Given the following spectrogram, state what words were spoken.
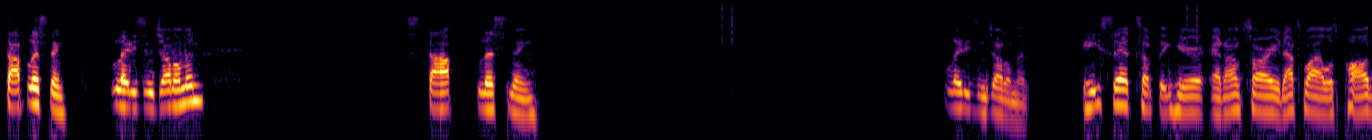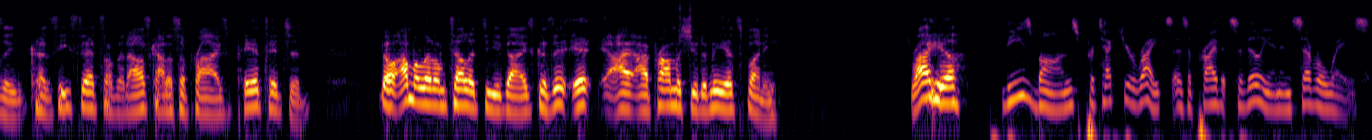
Stop listening. Ladies and gentlemen, stop listening. Ladies and gentlemen, he said something here, and I'm sorry, that's why I was pausing because he said something. I was kind of surprised. Pay attention. No, I'm gonna let him tell it to you guys because it, it I, I promise you to me it's funny. It's right here. These bonds protect your rights as a private civilian in several ways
